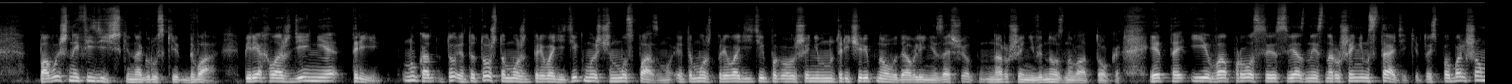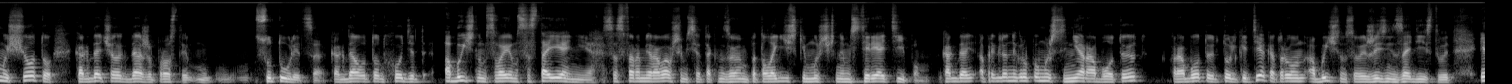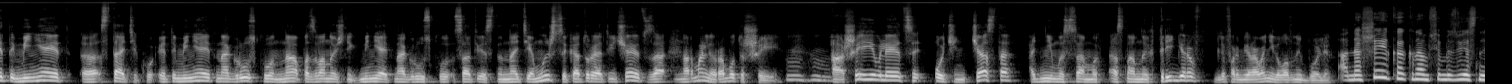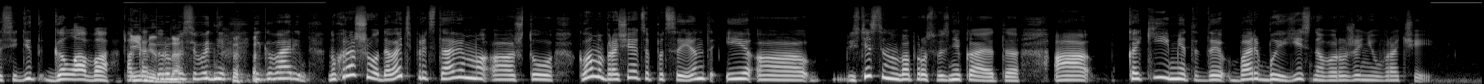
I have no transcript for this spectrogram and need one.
Повышенные физические нагрузки. Два. Переохлаждение. Три ну, это то, что может приводить и к мышечному спазму, это может приводить и к повышению внутричерепного давления за счет нарушения венозного оттока. Это и вопросы, связанные с нарушением статики. То есть, по большому счету, когда человек даже просто сутулится, когда вот он ходит в обычном своем состоянии со сформировавшимся так называемым патологическим мышечным стереотипом, когда определенные группы мышц не работают, работают только те, которые он обычно в своей жизни задействует. Это меняет э, статику, это меняет нагрузку на позвоночник, меняет нагрузку, соответственно, на те мышцы, которые отвечают за нормальную работу шеи. Угу. А шея является очень часто одним из самых основных триггеров для формирования головной боли. А на шее, как нам всем известно, сидит голова, о Именно. которой мы сегодня и говорим. Ну хорошо, давайте представим, а, что к вам обращается пациент, и, а, естественно, вопрос возникает, а Какие методы борьбы есть на вооружении у врачей?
